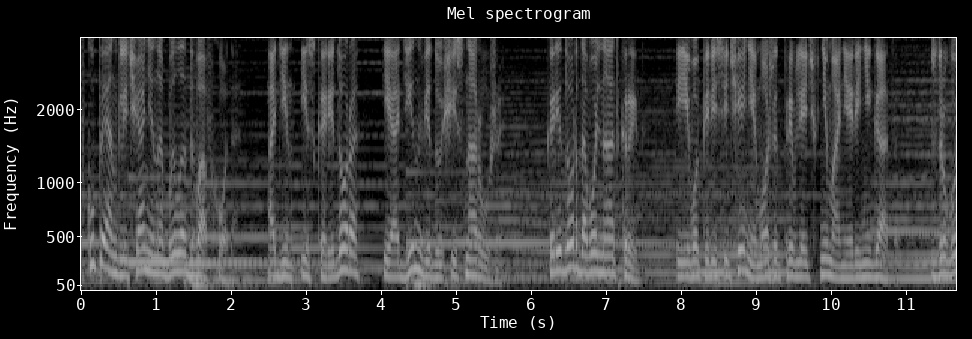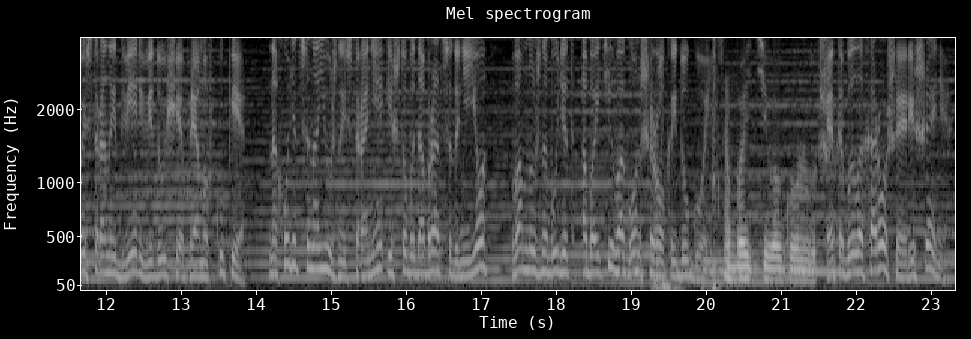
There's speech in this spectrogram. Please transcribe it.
В купе англичанина было два входа. Один из коридора и один, ведущий снаружи. Коридор довольно открыт, и его пересечение может привлечь внимание ренегатов. С другой стороны, дверь, ведущая прямо в купе, находится на южной стороне, и чтобы добраться до нее, вам нужно будет обойти вагон широкой дугой. Обойти вагон лучше. Это было хорошее решение –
